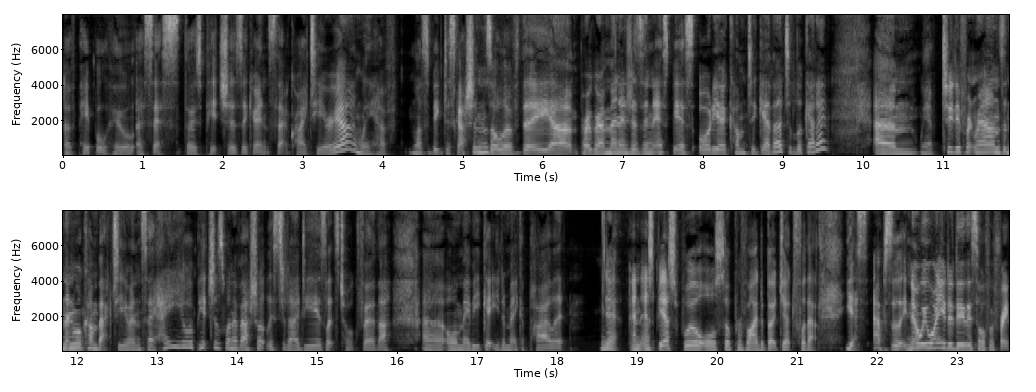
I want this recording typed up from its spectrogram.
of people who will assess those pitches against that criteria, and we have lots of big discussions. All of the uh, program managers in SBS Audio come together to look at it. Um, we have two different rounds, and then we'll come back to you and say, "Hey, your pitch is one of our shortlisted ideas. Let's talk further," uh, or maybe get you to make a pilot. Yeah, and SBS will also provide a budget for that. Yes, absolutely. No, we want you to do this all for free.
